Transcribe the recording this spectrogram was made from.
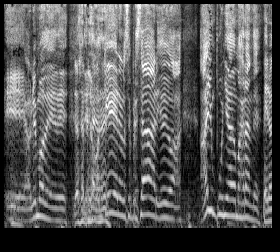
eh, hablemos de, de- Los de los empresarios, ¿eh? banqueros, los empresarios, digo, hay un puñado más grande. Pero,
